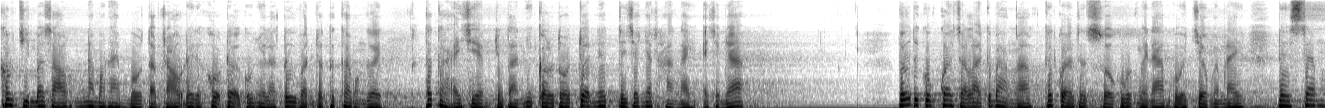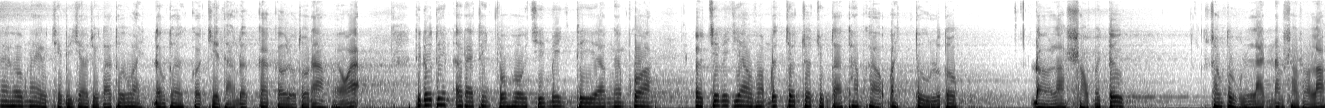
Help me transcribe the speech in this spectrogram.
0936 512 186 để được hỗ trợ cũng như là tư vấn cho tất cả mọi người. Tất cả anh chị em chúng ta những cầu tô chuẩn nhất chính xác nhất hàng ngày anh chị em nhé. Vâng thì cũng quay trở lại cái bảng uh, kết quả thật số khu vực miền Nam của buổi chiều ngày hôm nay. Để xem ngày hôm nay ở trên video chúng ta thu hoạch đồng thời có chiến thắng được các cầu đấu tố nào phải không ạ? Thì đầu tiên ở đây thành phố Hồ Chí Minh thì uh, ngày hôm qua ở trên video Phạm Đức chốt cho chúng ta tham khảo bạch thủ lô tô. Đó là 64 song thủ là 5665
